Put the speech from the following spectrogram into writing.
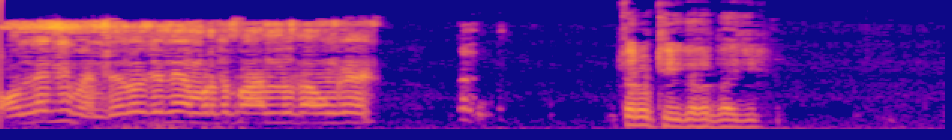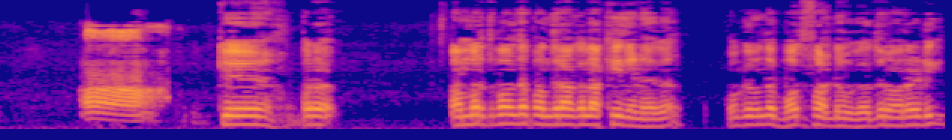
ਉਹਨੇ ਬੰਦੇ ਦੋ ਜਿੰਨੇ ਅੰਮ੍ਰਿਤਪਾਲ ਨੂੰ ਦਵਾਂਗੇ ਚਲੋ ਠੀਕ ਹੈ ਫਿਰ ਬਾਈ ਜੀ। ਹਾਂ। ਕਿ ਪਰ ਅਮਰਤਪਾਲ ਦਾ 15 ਕੁ ਲੱਖ ਹੀ ਦੇਣਾ ਹੈਗਾ। ਕਿਉਂਕਿ ਉਹਦਾ ਬਹੁਤ ਫੰਡ ਹੋ ਗਿਆ ਉਧਰ ਆਲਰੇਡੀ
